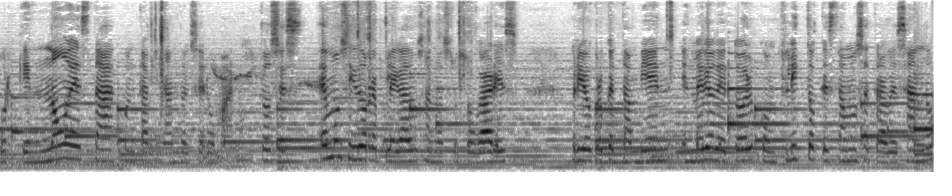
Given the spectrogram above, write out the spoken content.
porque no está contaminando el ser humano. Entonces, hemos sido replegados a nuestros hogares, pero yo creo que también en medio de todo el conflicto que estamos atravesando,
